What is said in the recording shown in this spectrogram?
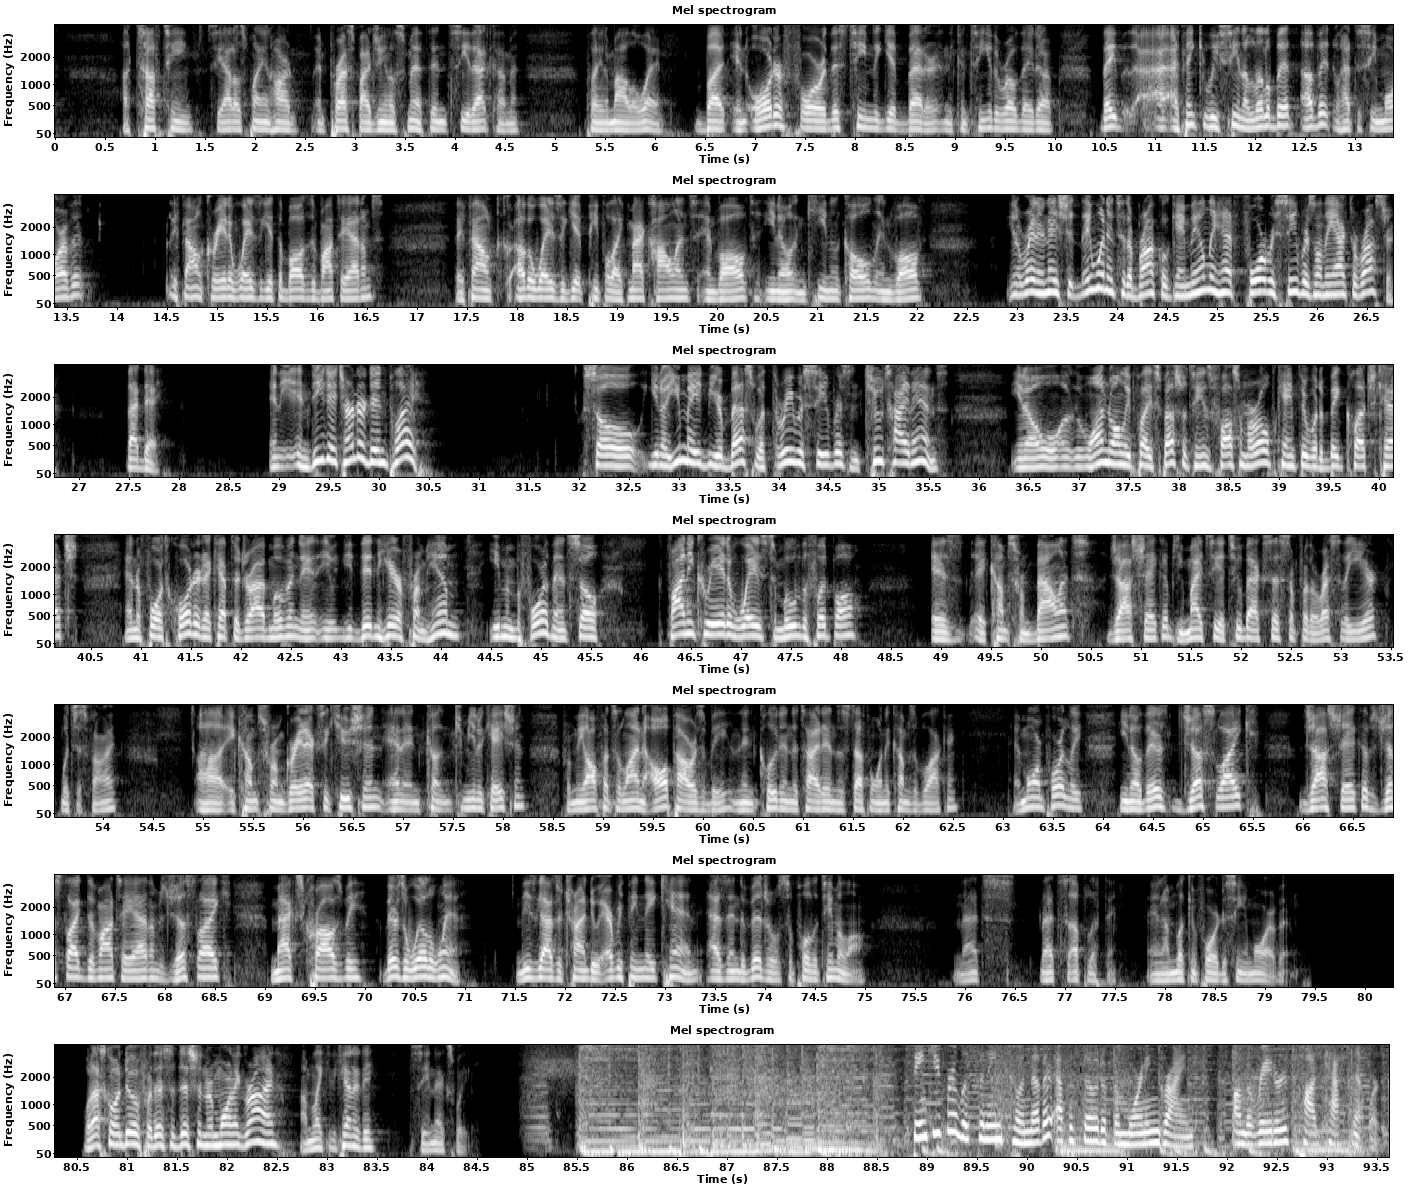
a tough team. Seattle's playing hard. Impressed by Geno Smith. Didn't see that coming, playing a mile away. But in order for this team to get better and to continue the road they'd up, they I think we've seen a little bit of it. We'll have to see more of it. They found creative ways to get the ball to Davante Adams. They found other ways to get people like Mack Hollins involved, you know, and Keelan Cole involved. You know, Raider Nation, they went into the Bronco game. They only had four receivers on the active roster that day. And, and DJ Turner didn't play. So, you know, you made your best with three receivers and two tight ends. You know, one only played special teams. Foster Moreau came through with a big clutch catch in the fourth quarter that kept the drive moving. And you didn't hear from him even before then. So, Finding creative ways to move the football is it comes from balance. Josh Jacobs, you might see a two back system for the rest of the year, which is fine. Uh, it comes from great execution and, and co- communication from the offensive line at all powers of be, including the tight ends and stuff when it comes to blocking. And more importantly, you know, there's just like Josh Jacobs, just like Davante Adams, just like Maxx Crosby, there's a will to win. And these guys are trying to do everything they can as individuals to pull the team along. And that's that's uplifting, and I'm looking forward to seeing more of it. Well, that's going to do it for this edition of the Morning Grind. I'm Lincoln Kennedy. See you next week. Thank you for listening to another episode of the Morning Grind on the Raiders Podcast Network.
